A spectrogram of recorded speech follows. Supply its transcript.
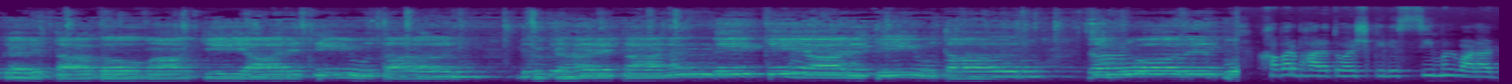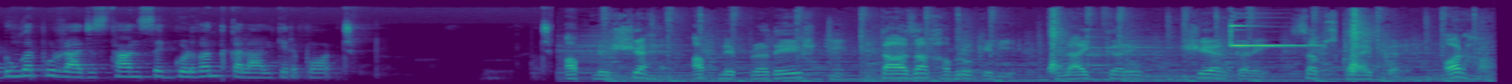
करता गौ माँ की आरती उतारू। दुख हरता नंदी की आरती उतारू। सर्वोदय खबर भारतवर्ष के लिए सीमलवाड़ा डूंगरपुर राजस्थान से गुणवंत कलाल की रिपोर्ट। अपने शहर अपने प्रदेश की ताज़ा खबरों के लिए लाइक करें शेयर करें सब्सक्राइब करें। और हाँ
